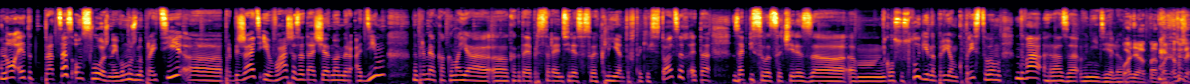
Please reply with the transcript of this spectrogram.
Но этот процесс, он сложный, его нужно пройти, э, пробежать, и ваша задача номер один, например, как и моя, э, когда я представляю интересы своих клиентов в таких ситуациях, это записываться через э, эм, госуслуги на прием к приставам два раза в неделю. Понятно, понятно. Слушай,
